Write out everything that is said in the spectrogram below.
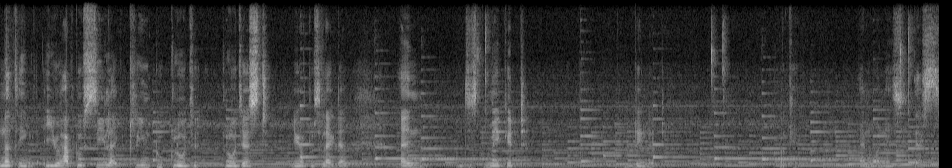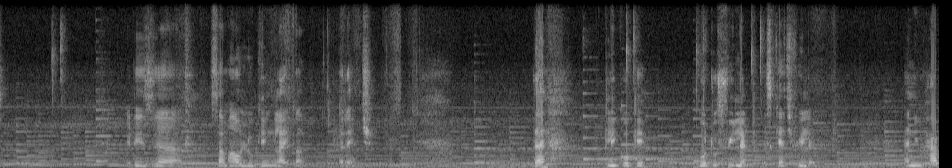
nothing. You have to see like trim to close closest. You have to select that and just make it delete. Okay. And one is this. It is uh, somehow looking like a wrench. Then click ok. Go to fillet sketch fillet and you have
